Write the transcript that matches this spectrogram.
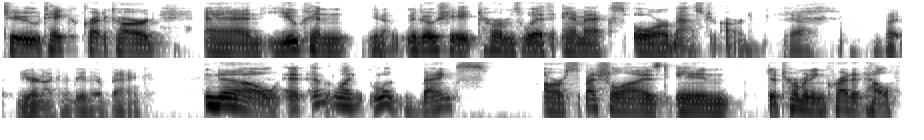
to take a credit card and you can, you know, negotiate terms with Amex or MasterCard. Yeah but you're not going to be their bank. No, and, and like look, banks are specialized in determining credit health.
